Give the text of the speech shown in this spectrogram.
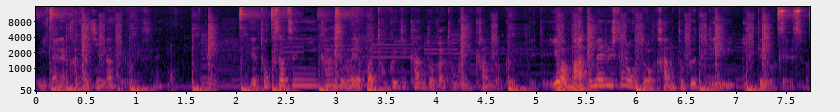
みたいな形になってるわけですね。で特撮に関してもやっぱ特技監督が特技監督って言って要はまとめる人のことを監督って言ってるわけですよ。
